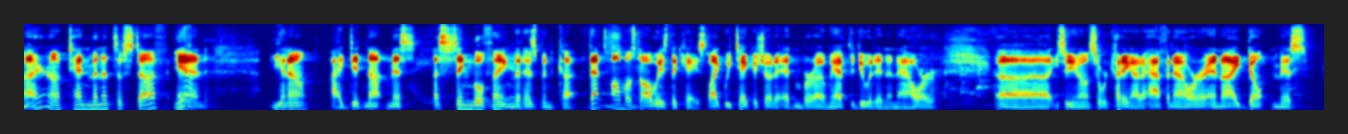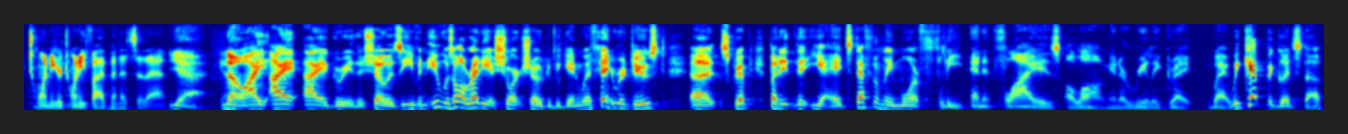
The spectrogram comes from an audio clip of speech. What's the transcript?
I don't know, 10 minutes of stuff. Yeah. And, you know, I did not miss a single thing that has been cut. That's almost always the case. Like we take a show to Edinburgh and we have to do it in an hour. Uh, so, you know, so we're cutting out a half an hour, and I don't miss 20 or 25 minutes of that. Yeah. No, I, I, I agree. The show is even, it was already a short show to begin with, a reduced uh, script, but it, the, yeah, it's definitely more fleet and it flies along in a really great way. We kept the good stuff.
